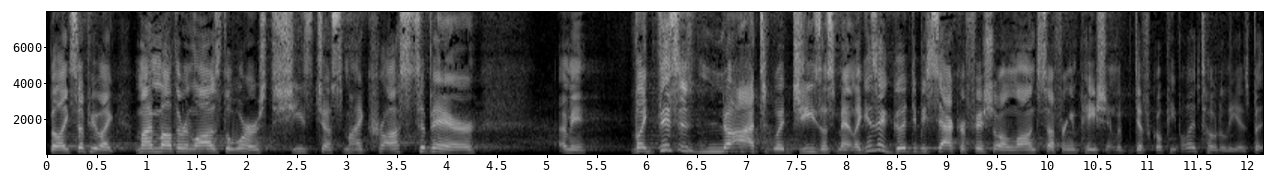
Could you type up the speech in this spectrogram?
But like some people, like my mother-in-law is the worst. She's just my cross to bear. I mean, like this is not what Jesus meant. Like, is it good to be sacrificial and long-suffering and patient with difficult people? It totally is. But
